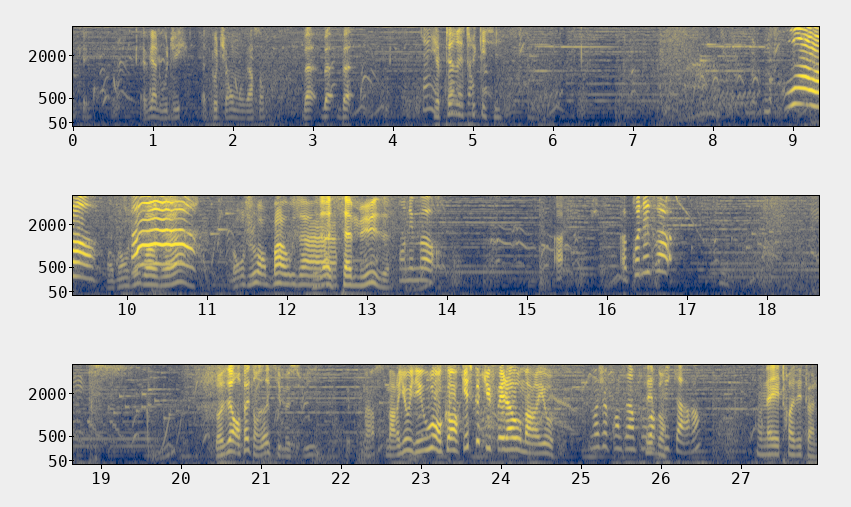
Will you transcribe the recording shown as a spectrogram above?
Ok. Eh bien, Luigi, pas de potiron, mon garçon. Bah, bah, bah. Tiens, Il y a peut-être des trucs ici. Wow bah, bonjour Bowser. Bonjour, Bowser. Bowser s'amuse. On est mort. Ah. Ah, prenez ça Bowser en fait on dirait qu'il me suit. Mince, Mario, il est où encore? Qu'est-ce que tu fais là-haut, Mario? Moi je prendrai un pouvoir bon. plus tard. Hein. On a les trois étoiles.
